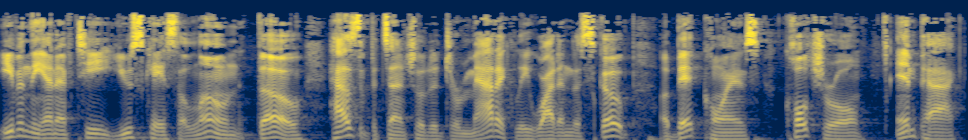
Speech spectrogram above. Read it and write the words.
Even the NFT use case alone, though, has the potential to dramatically widen the scope of Bitcoin's cultural impact.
